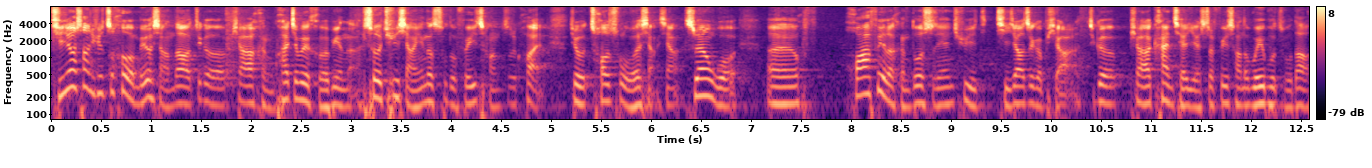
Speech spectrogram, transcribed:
提交上去之后，没有想到这个 PR 很快就被合并了，社区响应的速度非常之快，就超出了我的想象。虽然我呃花费了很多时间去提交这个 PR，这个 PR 看起来也是非常的微不足道，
